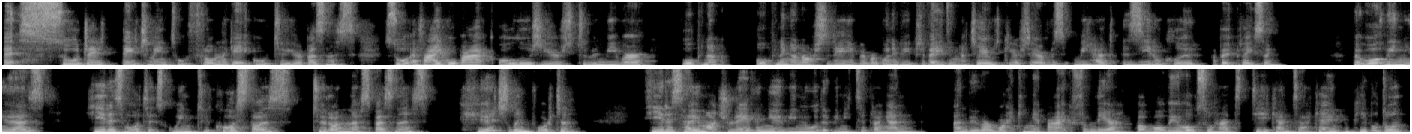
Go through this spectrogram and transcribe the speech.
it's so de- detrimental from the get go to your business. So if I go back all those years to when we were opening opening a nursery, we were going to be providing a childcare service, we had zero clue about pricing. But what we knew is here is what it's going to cost us to run this business, hugely important. Here is how much revenue we know that we need to bring in, and we were working it back from there. But what we also had to take into account, and people don't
